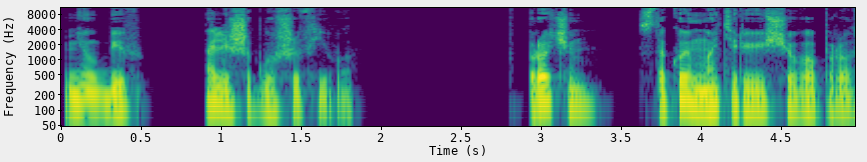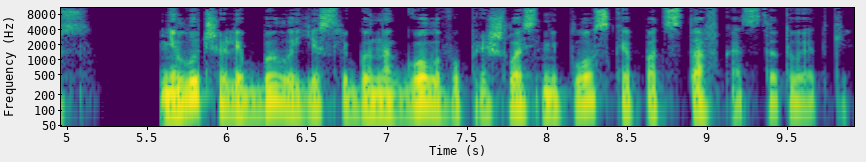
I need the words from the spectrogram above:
Не убив, а лишь оглушив его. Впрочем, с такой матерью еще вопрос. Не лучше ли было, если бы на голову пришлась не плоская подставка от статуэтки,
